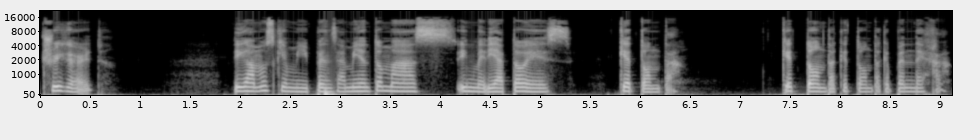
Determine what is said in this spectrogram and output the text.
triggered, digamos que mi pensamiento más inmediato es, qué tonta, qué tonta, qué tonta, qué pendeja,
